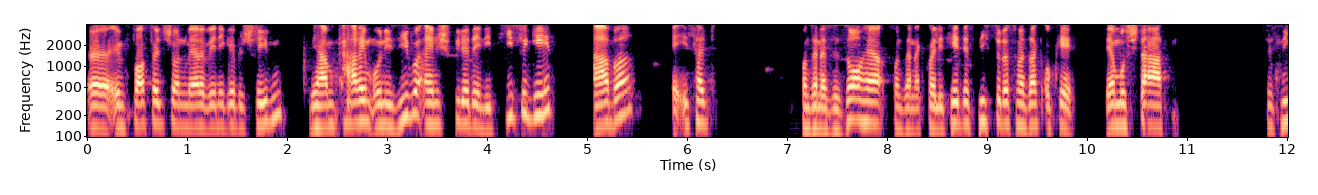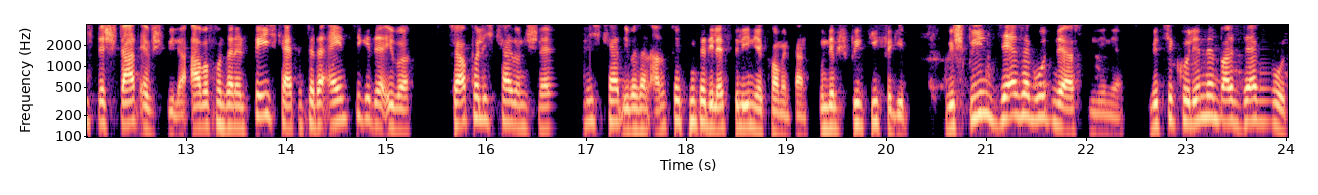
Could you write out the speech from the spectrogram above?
äh, im Vorfeld schon mehr oder weniger beschrieben. Wir haben Karim Onisivo, einen Spieler, der in die Tiefe geht, aber er ist halt von seiner Saison her, von seiner Qualität jetzt nicht so, dass man sagt, okay, der muss starten. Es ist nicht der Startelf-Spieler, aber von seinen Fähigkeiten ist er der Einzige, der über Körperlichkeit und Schnell Geschwindigkeit über seinen Antritt hinter die letzte Linie kommen kann und dem Spiel Tiefe gibt. Wir spielen sehr, sehr gut in der ersten Linie. Wir zirkulieren den Ball sehr gut.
